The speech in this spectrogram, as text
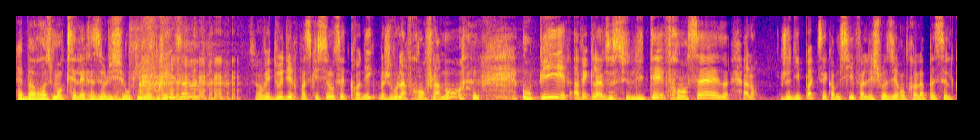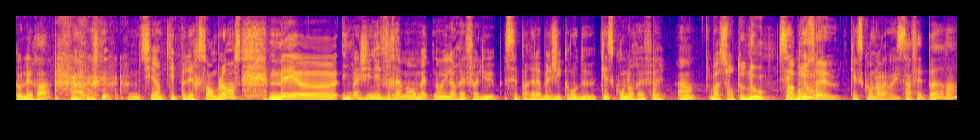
Eh ben heureusement que c'est les résolutions qui l'ont prise. hein. J'ai envie de vous dire, parce que sinon, cette chronique, ben, je vous la ferai en flamand. Ou pire, avec la nationalité française. Alors, je dis pas que c'est comme s'il fallait choisir entre la peste et le choléra, hein, même s'il y a un petit peu des ressemblances. Mais euh, imaginez vraiment, maintenant, il aurait fallu séparer la Belgique en deux. Qu'est-ce qu'on aurait fait hein? Bah surtout nous, c'est à nous. Bruxelles. Qu'est-ce qu'on a Ça fait peur, hein?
